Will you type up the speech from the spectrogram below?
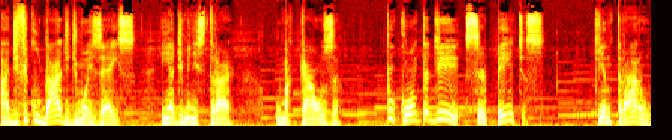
a dificuldade de Moisés em administrar uma causa por conta de serpentes que entraram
